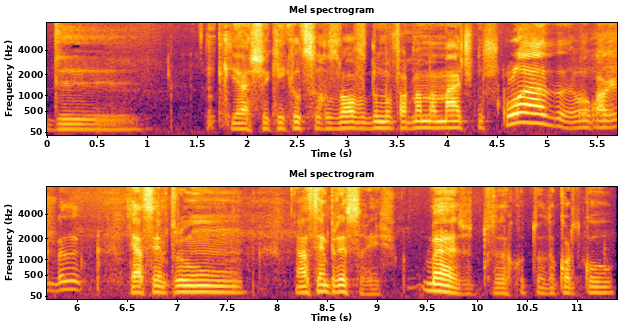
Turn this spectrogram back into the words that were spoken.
de que acha que aquilo se resolve de uma forma mais musculada ou qualquer coisa. Há sempre um. Há sempre esse risco. Mas estou, de acordo com, o-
